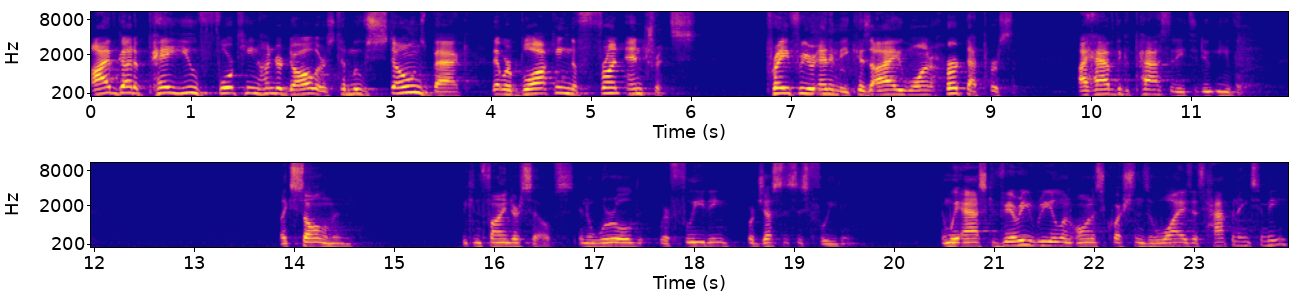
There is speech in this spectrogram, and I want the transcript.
I've got to pay you $1,400 to move stones back that were blocking the front entrance. Pray for your enemy because I want to hurt that person. I have the capacity to do evil. Like Solomon, we can find ourselves in a world where fleeting or justice is fleeting. And we ask very real and honest questions of why is this happening to me?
